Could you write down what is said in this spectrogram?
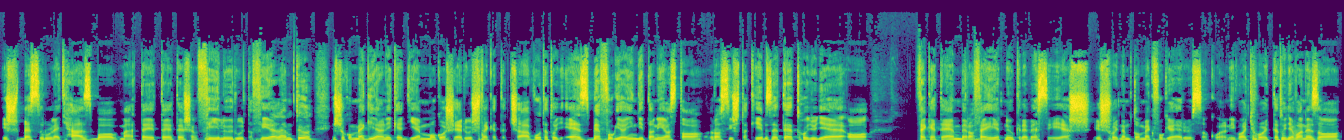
és beszorul egy házba, már te, te, teljesen félőrült a félelemtől, és akkor megjelenik egy ilyen magas, erős fekete csávó, tehát hogy ez be fogja indítani azt a rasszista képzetet, hogy ugye a fekete ember a fehér nőkre veszélyes, és hogy nem tudom, meg fogja erőszakolni, vagy hogy, tehát ugye van ez a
